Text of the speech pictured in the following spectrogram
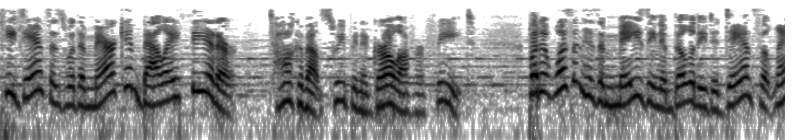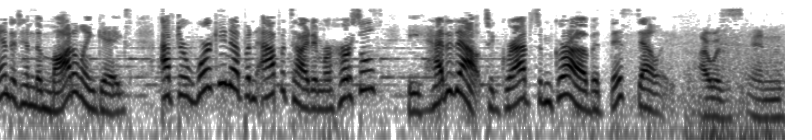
he dances with American Ballet Theater. Talk about sweeping a girl off her feet. But it wasn't his amazing ability to dance that landed him the modeling gigs. After working up an appetite in rehearsals, he headed out to grab some grub at this deli. I was in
